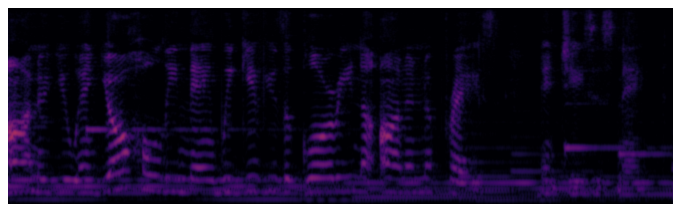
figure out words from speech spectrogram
honor you. In your holy name, we give you the glory, and the honor, and the praise. In Jesus' name.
